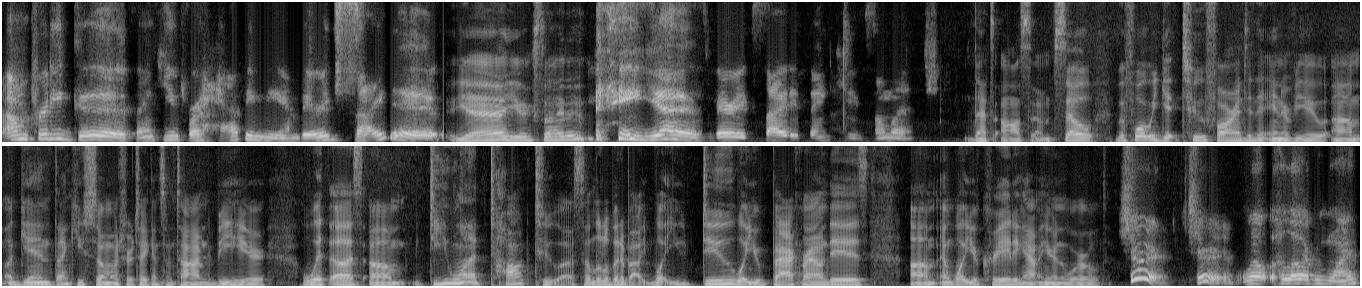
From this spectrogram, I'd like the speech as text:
I'm pretty good. Thank you for having me. I'm very excited. Yeah, you excited? yes, very excited. Thank you so much. That's awesome. So, before we get too far into the interview, um, again, thank you so much for taking some time to be here with us. Um, do you want to talk to us a little bit about what you do, what your background is, um, and what you're creating out here in the world? Sure, sure. Well, hello, everyone.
